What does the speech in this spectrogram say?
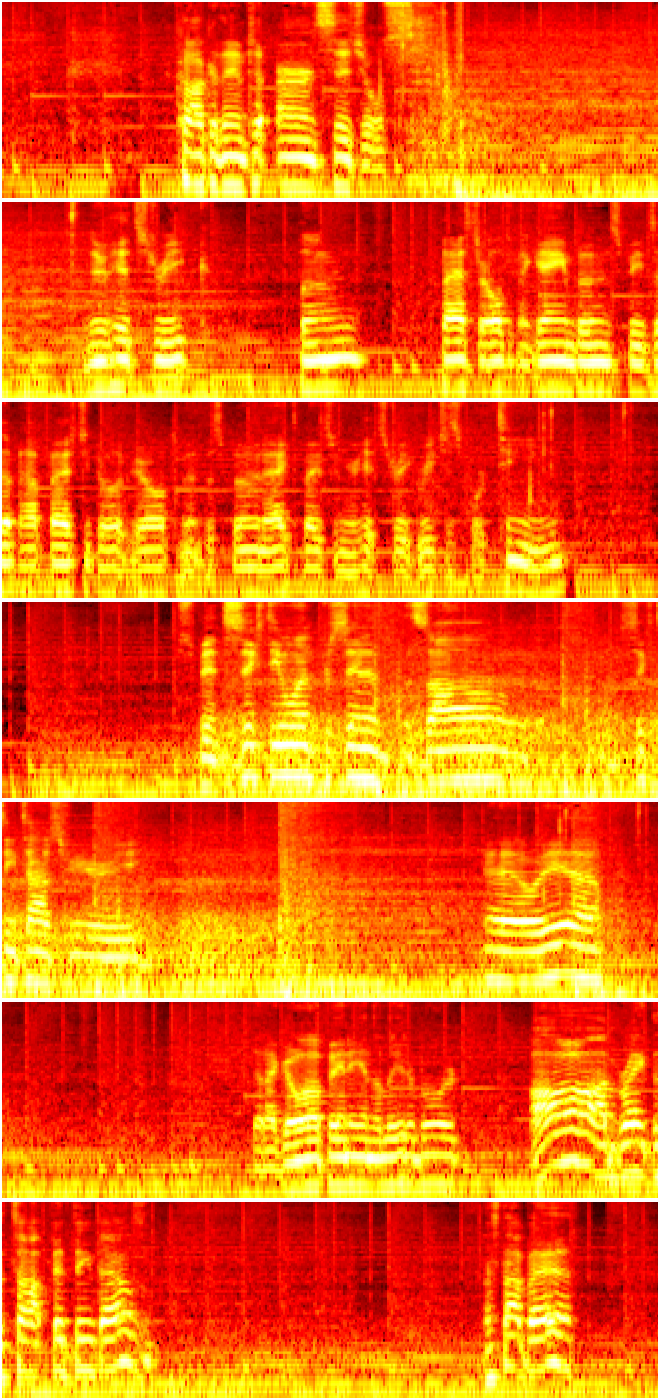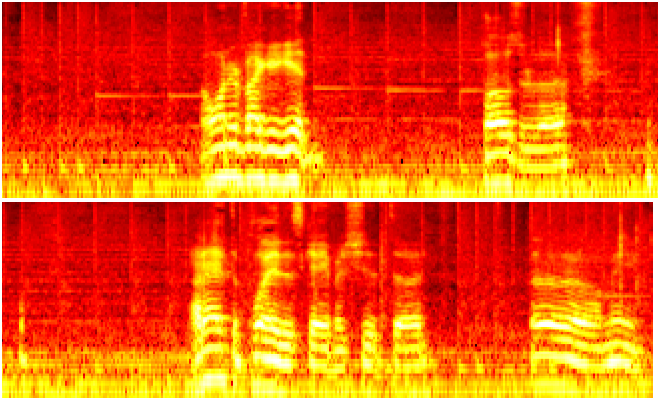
Conquer them to earn sigils. New hit streak. Boon. Faster ultimate game boon speeds up how fast you build up your ultimate. This boon activates when your hit streak reaches 14. Spent 61% of the song 16 times Fury. Hell yeah. Did I go up any in the leaderboard? Oh, I'm ranked the top 15,000. That's not bad. I wonder if I could get closer though. I'd have to play this game a shit ton. Oh man.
